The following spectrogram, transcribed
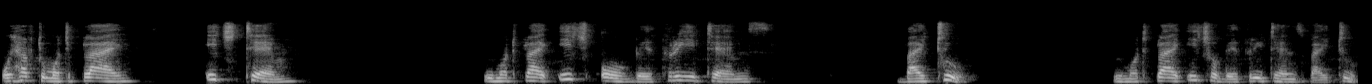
we have to multiply each term we multiply each of the three terms by 2. We multiply each of the three terms by 2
